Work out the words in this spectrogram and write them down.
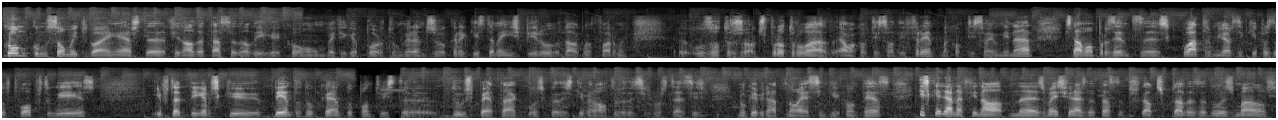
como começou muito bem esta final da Taça da Liga com o Benfica Porto, um grande jogo, creio que isso também inspirou, de alguma forma, eh, os outros jogos. Por outro lado, é uma competição diferente, uma competição eliminar. Estavam presentes as quatro melhores equipas do futebol português. E portanto, digamos que dentro do campo, do ponto de vista do espetáculo, as coisas estiveram à altura das circunstâncias. No campeonato não é assim que acontece. E se calhar na final, nas meias finais da Taça de Portugal disputadas a duas mãos,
